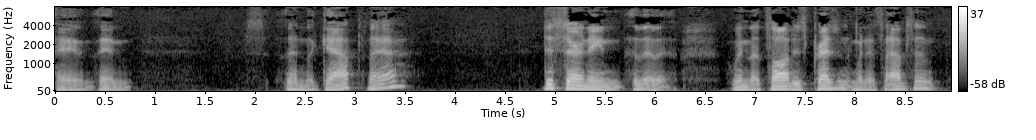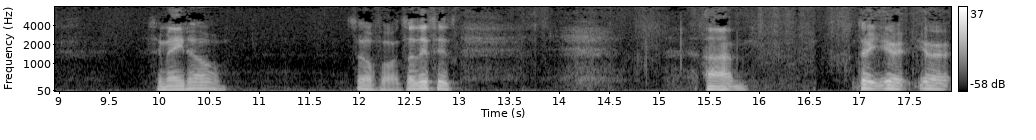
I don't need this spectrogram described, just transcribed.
and then then the gap there, discerning the, when the thought is present, when it's absent, sumedho, so forth. So this is um, so you're you're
